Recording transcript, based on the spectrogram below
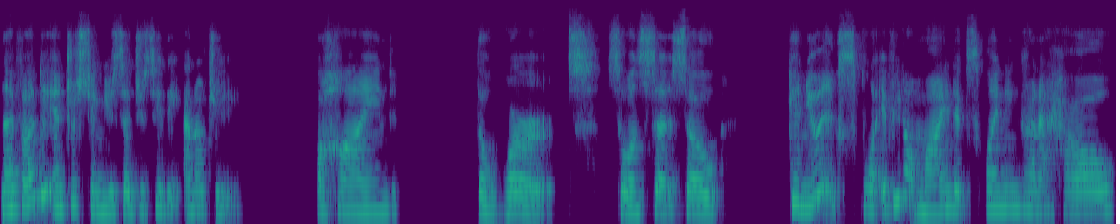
And I find it interesting. You said you see the energy behind the words. So instead, so can you explain, if you don't mind, explaining kind of how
